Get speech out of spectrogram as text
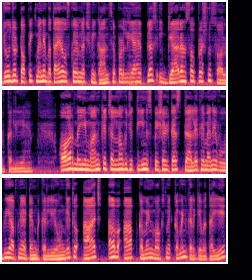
जो जो टॉपिक मैंने बताया, उसको एम लक्ष्मीकांत से पढ़ लिया है प्लस 1100 प्रश्न सॉल्व कर लिए हैं। और मैं ये मान के चल रहा हूँ कि जो तीन स्पेशल टेस्ट डाले थे मैंने, वो भी आपने अटेम्प्ट कर लिए होंगे। तो आज अब आप कमेंट बॉक्स में कमेंट करके बताइए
